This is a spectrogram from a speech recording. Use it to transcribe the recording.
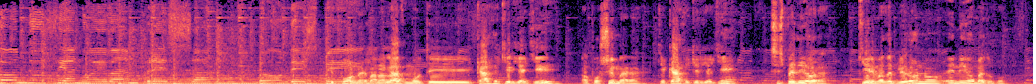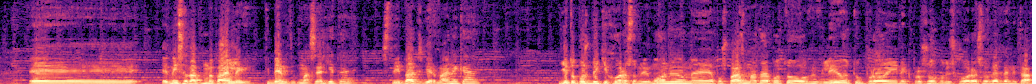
conduce a nueva empresa donde espera Λοιπόν, να επαναλάβουμε ότι κάθε Κυριακή, από σήμερα και κάθε Κυριακή, στις 5 η ώρα. Κήρυμα δεν πληρώνω, ενίο μέτωπο. Ε, εμείς θα τα πούμε πάλι την πέμπτη που μας έρχεται, στην Bax Germanica, για το πώς μπήκε η χώρα στο μνημόνιο με αποσπάσματα από το βιβλίο του πρώην εκπροσώπου της χώρας, ο Βέλταν Ιτάφ.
